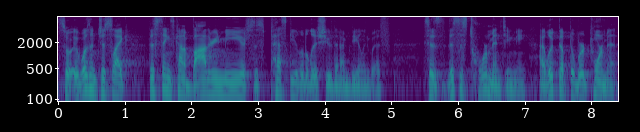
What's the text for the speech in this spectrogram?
So it wasn't just like, this thing's kind of bothering me, or it's this pesky little issue that I'm dealing with. He says, This is tormenting me. I looked up the word torment.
